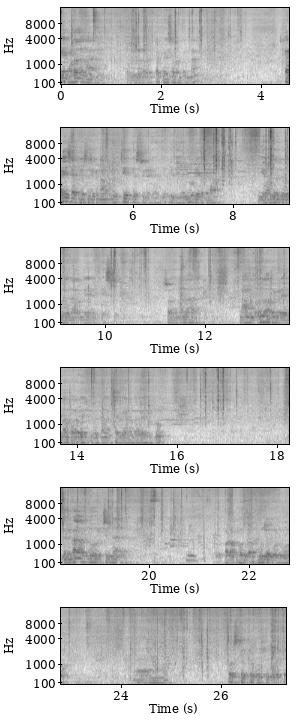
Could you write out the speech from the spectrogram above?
ஏன் முதல்ல நான் உங்கள்கிட்ட பேச வந்தேன்னா கடைசியாக பேசுறதுக்கு நான் வந்து சீஃப் கெஸ்ட்டு கிடையாது. இது என்னுடைய விழா. இங்கே வந்திருக்கிறவங்க எல்லாருமே கெஸ்ட்டு ஸோ அதனால் நாம் முதல்ல அவர்களை எல்லாம் வரவேற்கிறது தான் சரியானதாக இருக்கும். இந்த விழா வந்து ஒரு சின்ன படம் போடுவோம் பூஜை போடுவோம். ஒரு ஸ்கிரிப்ட் கொடுத்து கொடுத்து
